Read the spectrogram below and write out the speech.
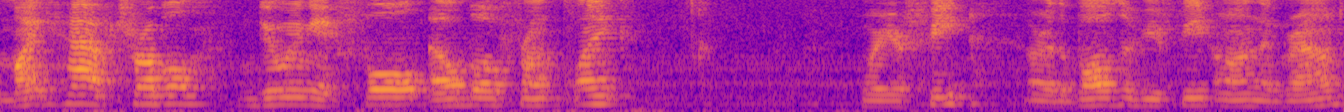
might have trouble doing a full elbow front plank where your feet or the balls of your feet are on the ground.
